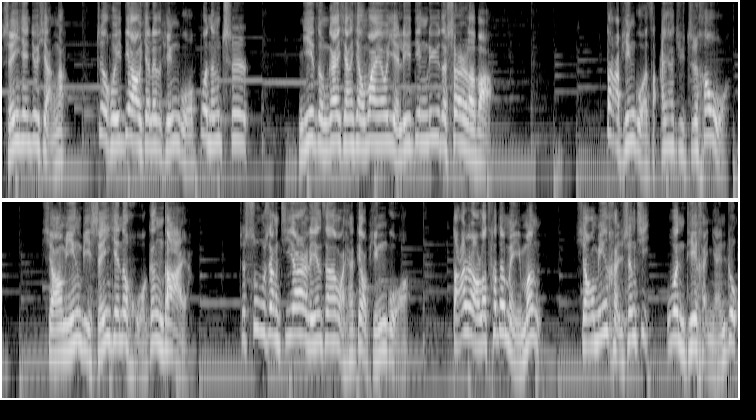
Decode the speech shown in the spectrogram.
神仙就想啊，这回掉下来的苹果不能吃，你总该想想万有引力定律的事儿了吧？大苹果砸下去之后啊，小明比神仙的火更大呀！这树上接二连三往下掉苹果，打扰了他的美梦。小明很生气，问题很严重，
